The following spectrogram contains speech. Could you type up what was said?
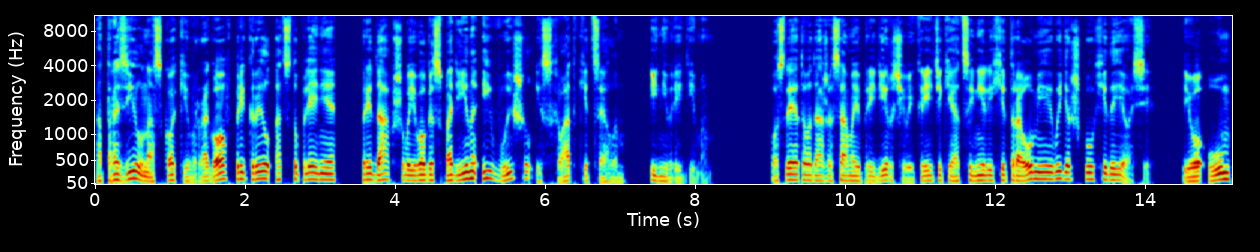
отразил наскоки врагов, прикрыл отступление предавшего его господина и вышел из схватки целым и невредимым. После этого даже самые придирчивые критики оценили хитроумие и выдержку Хидеоси. Его ум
